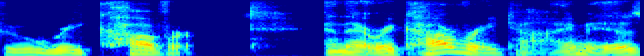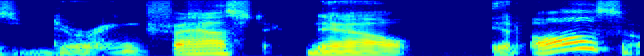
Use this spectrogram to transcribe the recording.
to recover. And that recovery time is during fasting. Now, it also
